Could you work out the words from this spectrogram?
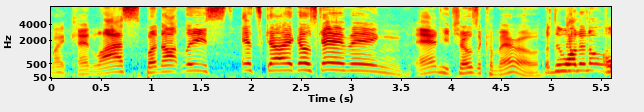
Mike. and last but not least, it's Gallegos Gaming, and he chose a Camaro. But the one and only.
